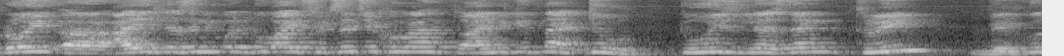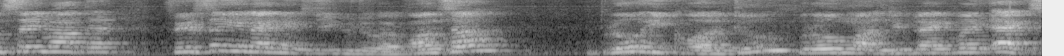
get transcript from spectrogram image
Pro I less equal to I फिर से चेक होगा। तो आई में कितना है? Two two is less than three बिल्कुल सही बात है। फिर से ये लाइन एग्जीक्यूट होगा। कौन सा? Pro equal to pro multiplied by x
